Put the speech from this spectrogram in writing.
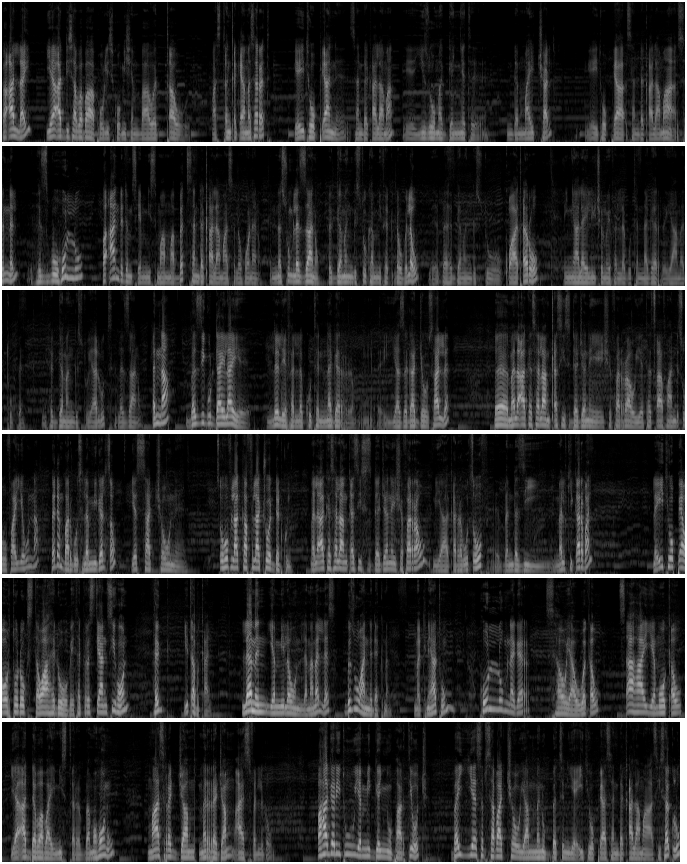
በዓል ላይ የአዲስ አበባ ፖሊስ ኮሚሽን ባወጣው ማስጠንቀቂያ መሰረት የኢትዮጵያን ሰንደቅ ዓላማ ይዞ መገኘት እንደማይቻል የኢትዮጵያ ሰንደቅ ዓላማ ስንል ሕዝቡ ሁሉ በአንድ ድምፅ የሚስማማበት ሰንደቅ ዓላማ ስለሆነ ነው። እነሱም ለዛ ነው ሕገ መንግስቱ ከሚፈቅደው ብለው በሕገ መንግስቱ ቋጠሮ እኛ ላይ ሊጭኑ የፈለጉትን ነገር ያመጡብን። ሕገ መንግስቱ ያሉት ለዛ ነው እና በዚህ ጉዳይ ላይ ልል የፈለግኩትን ነገር እያዘጋጀው ሳለ በመልአከ ሰላም ቀሲስ ደጀኔ ሽፈራው የተጻፈ አንድ ጽሑፍ አየሁና በደንብ አድርጎ ስለሚገልጸው የእሳቸውን ጽሑፍ ላካፍላችሁ ወደድኩኝ። መልአከ ሰላም ቀሲስ ደጀኔ ሽፈራው ያቀረቡት ጽሑፍ በእንደዚህ መልክ ይቀርባል። ለኢትዮጵያ ኦርቶዶክስ ተዋሕዶ ቤተ ክርስቲያን ሲሆን ሕግ ይጠብቃል። ለምን የሚለውን ለመመለስ ብዙ አንደክምም። ምክንያቱም ሁሉም ነገር ሰው ያወቀው ፀሐይ የሞቀው የአደባባይ ምስጢር በመሆኑ ማስረጃም መረጃም አያስፈልገውም። በሀገሪቱ የሚገኙ ፓርቲዎች በየስብሰባቸው ያመኑበትን የኢትዮጵያ ሰንደቅ ዓላማ ሲሰቅሉ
